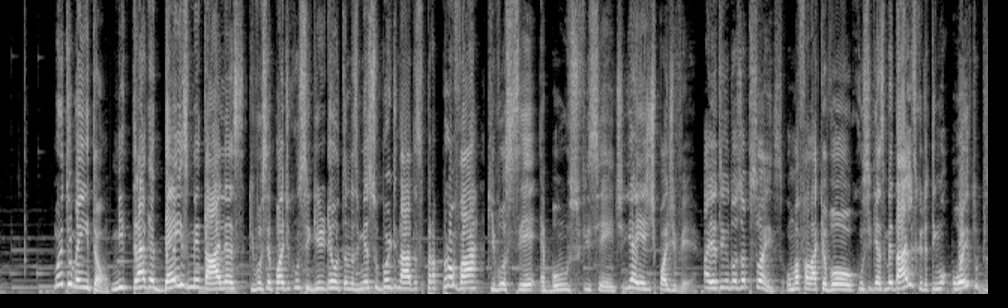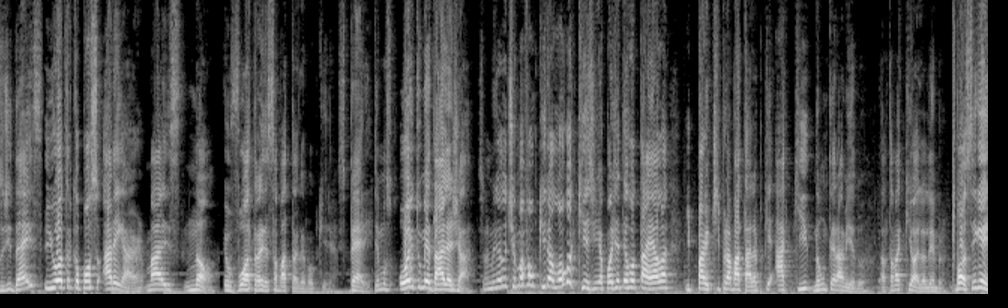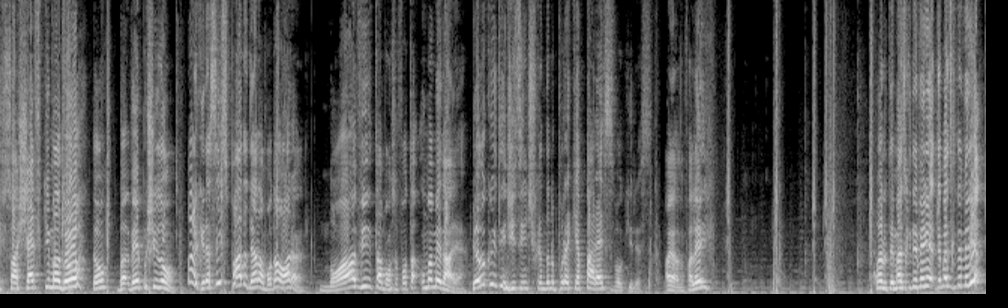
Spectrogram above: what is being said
Muito bem, então. Me traga 10 medalhas que você pode conseguir derrotando as minhas subordinadas para provar que você é bom o suficiente. E aí a gente pode ver. Aí eu tenho duas opções. Uma falar que eu vou conseguir as medalhas, que eu já tenho 8, preciso de 10. E outra que eu posso aregar. Mas não, eu vou atrás dessa batalha, Valkyria. Espere, temos 8 medalhas já. Se não me engano, tinha uma Valkyria logo aqui. A gente já pode derrotar ela e partir para a batalha, porque aqui não terá medo. Ela tava aqui, olha, eu lembro. Bom, é seguinte, sua chefe que mandou. Então, vem pro X1. Mano, eu queria ser a espada dela, mó da hora. Nove. Tá bom, só falta uma medalha. Pelo que eu entendi, se a gente ficar andando por aqui, aparece as Valkyrias. Olha, não falei? Mano, tem mais do que deveria, tem mais do que deveria.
